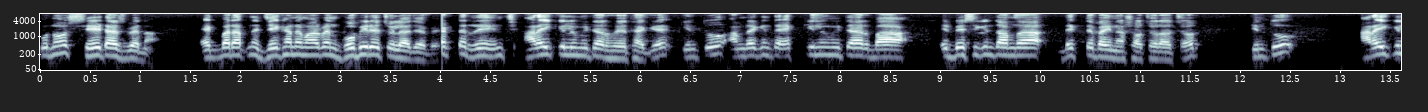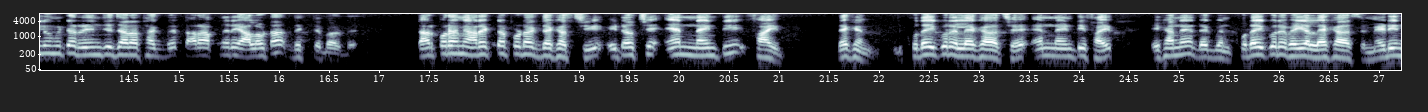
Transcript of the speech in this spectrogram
কোনো শেড আসবে না। একবার আপনি যেখানে মারবেন, গভীরে চলে যাবে। একটা রেঞ্জ আড়াই কিলোমিটার হয়ে থাকে, কিন্তু আমরা কিন্তু এক কিলোমিটার বা এর বেশি কিন্তু আমরা দেখতে পাই না সচরাচর। কিন্তু আড়াই কিলোমিটার রেঞ্জে যারা থাকবে, তারা আপনার এই আলোটা দেখতে পারবে। তারপরে আমি আরেকটা প্রোডাক্ট দেখাচ্ছি, এটা হচ্ছে এন নাইনটি ফাইভ দেখেন, খোদাই করে লেখা আছে এন নাইনটি ফাইভ এখানে দেখবেন খোদাই করে ভাইয়া লেখা আছে মেড ইন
